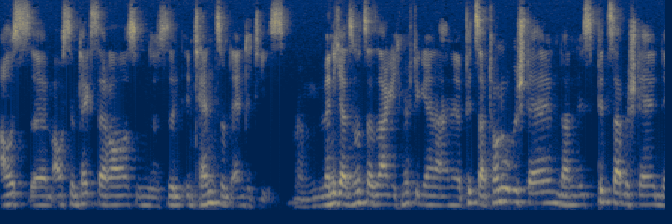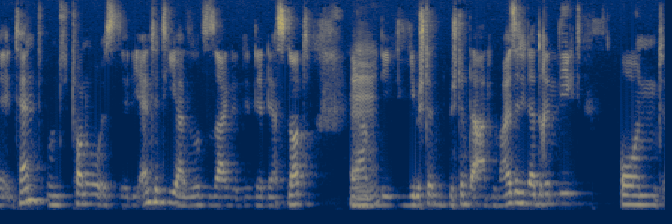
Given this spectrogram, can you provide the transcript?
aus, ähm, aus dem Text heraus und das sind Intents und Entities. Ähm, wenn ich als Nutzer sage, ich möchte gerne eine Pizza Tonno bestellen, dann ist Pizza bestellen der Intent und Tonno ist die Entity, also sozusagen der, der Slot, ähm, die, die bestimmte, bestimmte Art und Weise, die da drin liegt. Und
